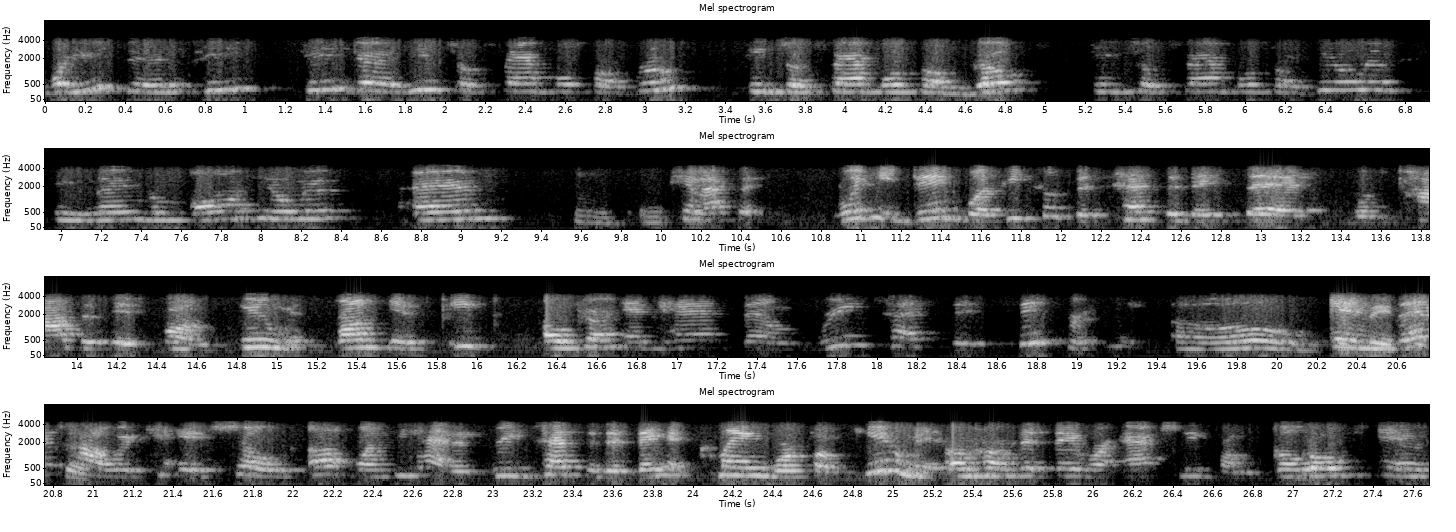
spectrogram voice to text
what he did is he he gave he took samples from fruit, he took samples from goats, he took samples from humans, he named them all human, and Can I say what he did was he took the test that they said was positive from humans, from his people, okay, and had them retested secretly. Oh. And that's too. how it, it showed up once he had it retested that they had claimed were from humans, Uh-huh. that they were actually from goats Goats and,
